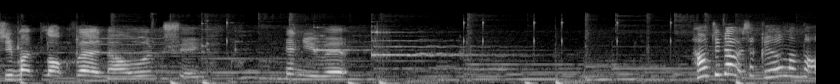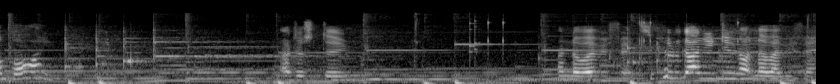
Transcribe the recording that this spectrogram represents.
She might block there now, won't she? Can you it? How do you know it's a girl and not a boy? I just do. I know everything. Security guard, you do not know everything.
